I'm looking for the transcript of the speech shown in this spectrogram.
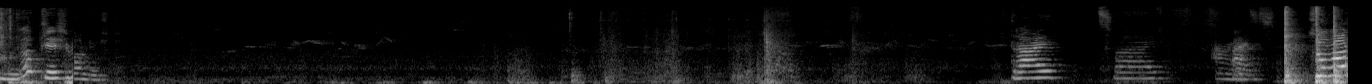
Wirklich? Auch nicht. Drei, zwei, eins. Tomate.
